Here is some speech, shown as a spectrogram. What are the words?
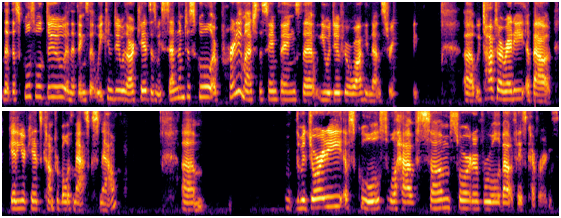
that the schools will do and the things that we can do with our kids as we send them to school are pretty much the same things that you would do if you were walking down the street. Uh, we talked already about getting your kids comfortable with masks now. Um, the majority of schools will have some sort of rule about face coverings.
